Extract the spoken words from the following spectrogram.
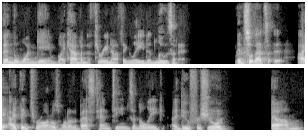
than the one game, like having a three nothing lead and losing it. Right. And so that's I, I think Toronto's one of the best ten teams in the league. I do for sure. Mm-hmm. Um,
